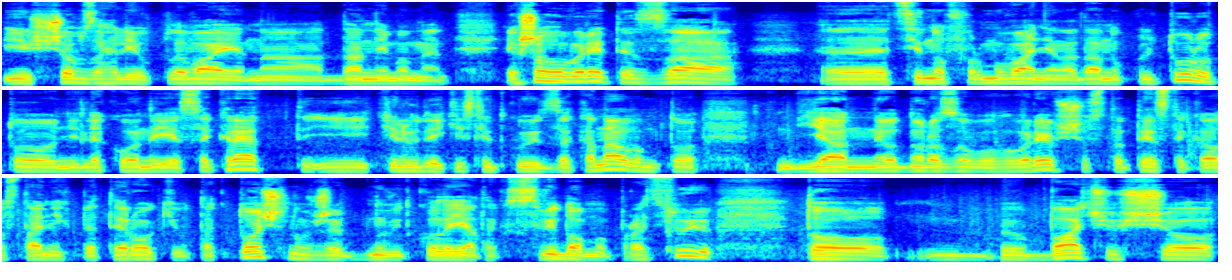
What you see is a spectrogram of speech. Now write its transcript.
і що взагалі впливає на даний момент. Якщо говорити за ціноформування на дану культуру, то ні для кого не є секрет. І ті люди, які слідкують за каналом, то я неодноразово говорив, що статистика останніх п'яти років так точно, вже ну, відколи я так свідомо працюю, то бачу, що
